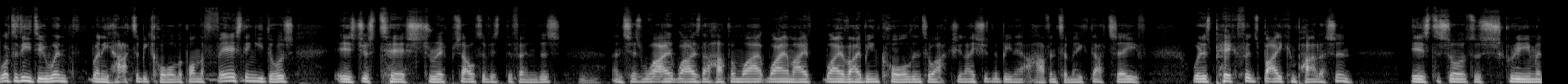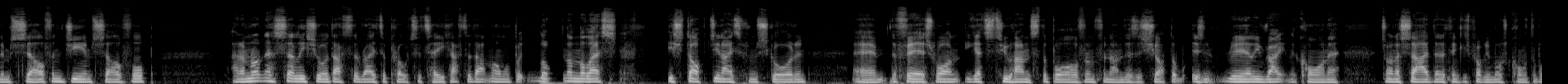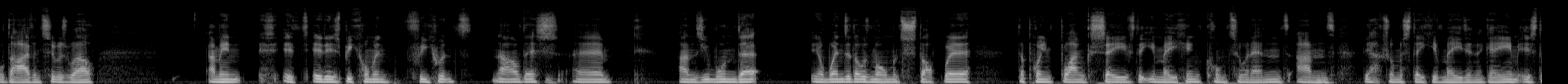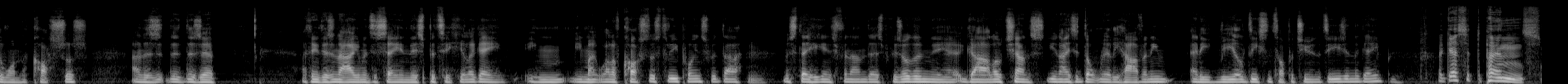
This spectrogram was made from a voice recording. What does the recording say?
What did he do when when he had to be called upon? The first thing he does is just tear strips out of his defenders and says, "Why? Why has that happened? Why? Why am I? Why have I been called into action? I shouldn't have been having to make that save." Whereas Pickford's, by comparison, is to sort of scream at himself and g himself up. And I'm not necessarily sure that's the right approach to take after that moment. But look, nonetheless, he stopped United from scoring. Um, the first one, he gets two hands to the ball from Fernandes's shot that isn't really right in the corner. It's on a side that I think he's probably most comfortable diving to as well. I mean, it it is becoming frequent now. This, um, and you wonder, you know, when do those moments stop where the point blank saves that you're making come to an end, and the actual mistake you've made in the game is the one that costs us. And there's there's a, I think there's an argument to say in this particular game, he he might well have cost us three points with that mistake against Fernandes because other than the uh, Gallo chance, United don't really have any any real decent opportunities in the game. I guess it depends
